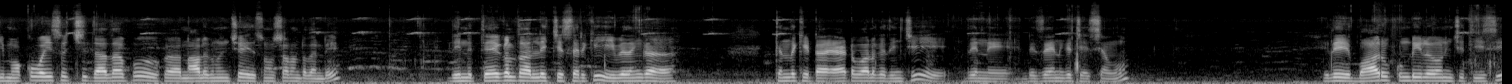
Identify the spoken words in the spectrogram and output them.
ఈ మొక్క వయసు వచ్చి దాదాపు ఒక నాలుగు నుంచి ఐదు సంవత్సరాలు ఉంటుందండి. దీన్ని తీగలతో అల్లిచ్చేసరికి ఈ విధంగా కిందకి ఇట ఏటవాలుగా దించి దీన్ని డిజైన్గా చేసాము ఇది బారు కుండీలో నుంచి తీసి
